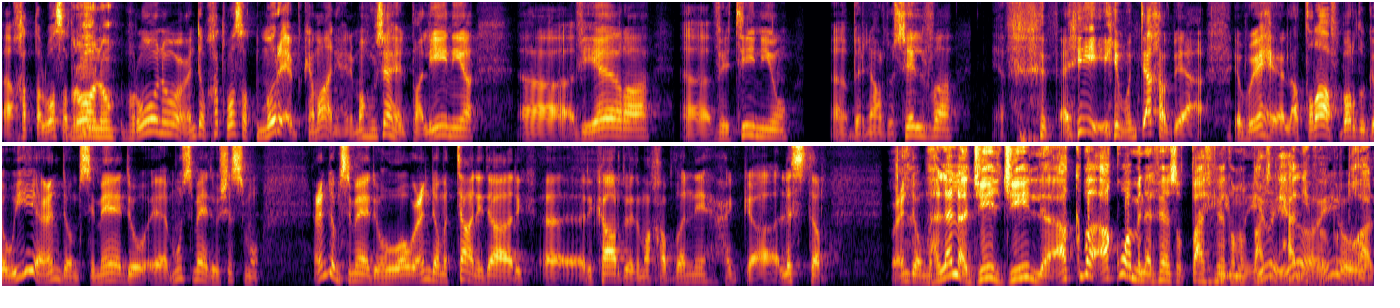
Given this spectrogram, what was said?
آه، خط الوسط برونو. برونو. عندهم خط وسط مرعب كمان يعني ما هو سهل. بالينيا آه، فييرا آه، فيتينيا آه، برناردو سيلفا. فريق منتخب يا يا أبو يحيى. الأطراف برضو قوية. عندهم سميدو آه، مو سميدو شو اسمه؟ عندهم سميدو هو وعندهم الثاني ده ريك آه، ريكاردو إذا ما خاب ظني حق آه، ليستر. وعندهم لا لا جيل جيل أكبر أقوى من 2016 2018 أيوة، الحالي في أيوة. البرتغال.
